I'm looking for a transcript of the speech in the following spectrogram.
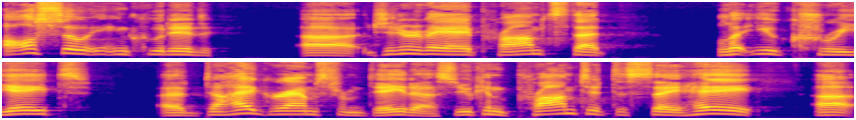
also included uh, generative AI prompts that let you create uh, diagrams from data. So you can prompt it to say, hey, uh,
